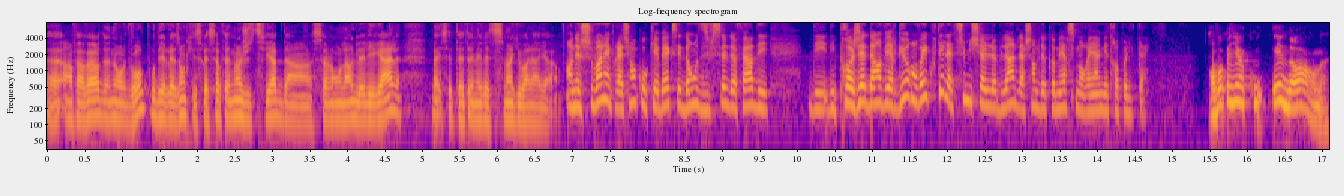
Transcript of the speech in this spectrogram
euh, en faveur de notre vote, pour des raisons qui seraient certainement justifiables dans, selon l'angle légal, ben, c'est peut-être un investissement qui va aller ailleurs. On a souvent l'impression qu'au Québec, c'est donc difficile de faire des, des, des projets d'envergure. On va écouter là-dessus Michel Leblanc de la Chambre de commerce Montréal métropolitain. On va payer un coût énorme,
